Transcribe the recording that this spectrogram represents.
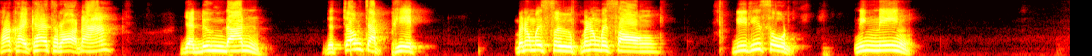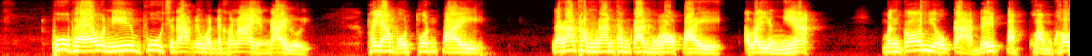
ถ้าใครแค่ทะเลาะนะ อย่าดึงดัน อย่าจ้องจับผิด ไม่ต้องไปสืบ ไม่ต้องไปซอง ดีที่สุด นิ่งๆ ผู้แพ้วันนี้ผู้ชนะในวันข้างหน้าอย่างได้เลย พยายามอดทนไปนะคะทำงานทำการของเราไปอะไรอย่างเงี้ย มันก็มีโอกาสได้ปรับความเข้า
